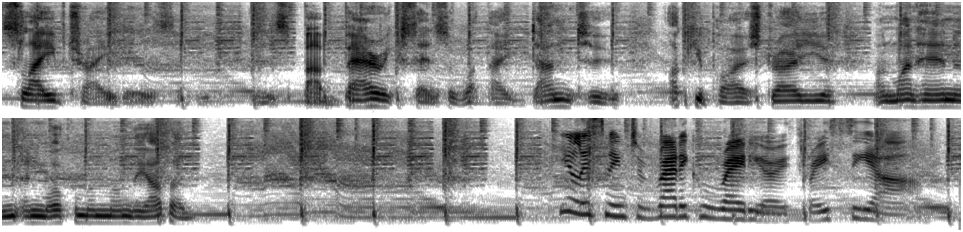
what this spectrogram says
slave traders and this barbaric sense of what they've done to occupy Australia on one hand and, and welcome them on the other. You're listening to Radical Radio 3CR.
